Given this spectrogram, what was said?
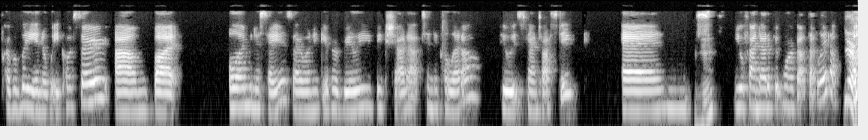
probably in a week or so. Um, but all I'm going to say is I want to give a really big shout out to Nicoletta, who is fantastic, and mm-hmm. you'll find out a bit more about that later. Yeah,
